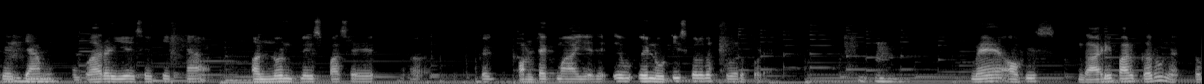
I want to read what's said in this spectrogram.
કે ક્યાં ઊભા રહીએ છીએ કે ક્યાં અનનોન પ્લેસ પાસે કોન્ટેક્ટમાં આવીએ છીએ એ નોટિસ કરો તો ખબર પડે. મેં ઓફિસ ગાડી પાર્ક કરું ને તો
